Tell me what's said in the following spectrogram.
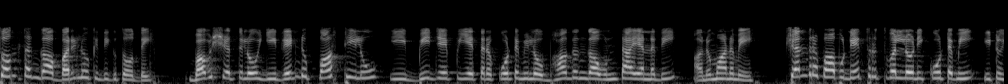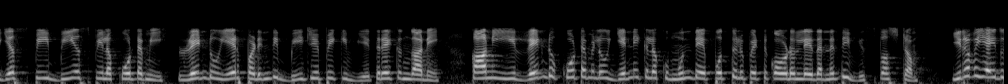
సొంతంగా బరిలోకి దిగుతోంది. భవిష్యత్తులో ఈ రెండు పార్టీలు ఈ బీజేపీయేతర కూటమిలో భాగంగా ఉంటాయన్నది అనుమానమే. చంద్రబాబు నేతృత్వంలోని కూటమి ఇటు ఎస్పీ బీఎస్పీల కూటమి రెండు ఏర్పడింది బీజేపీకి వ్యతిరేకంగానే. కానీ ఈ రెండు కూటమిలు ఎన్నికలకు ముందే పొత్తులు పెట్టుకోవడం లేదన్నది విస్పష్టం. ఇరవై ఐదు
